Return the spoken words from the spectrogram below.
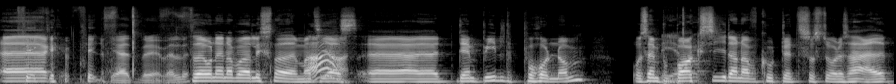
Eh, Fick, fick jag ett brev eller? från en av våra lyssnare, Mattias. Eh, det är en bild på honom. Och sen på baksidan av kortet så står det så här.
